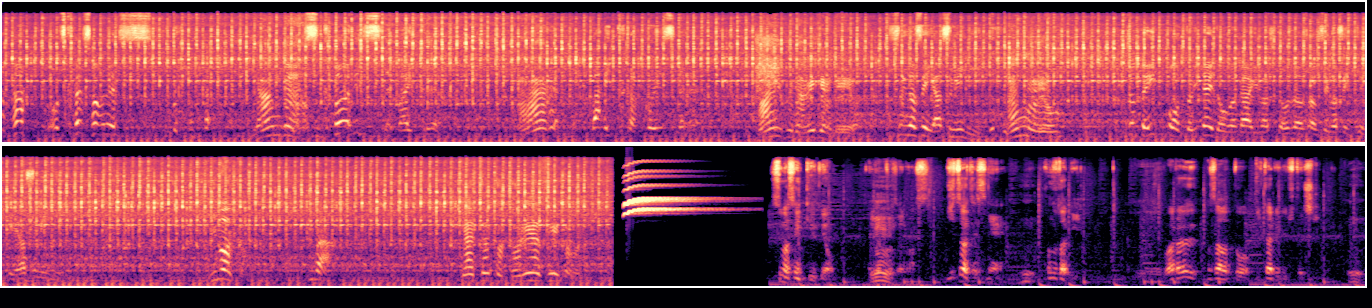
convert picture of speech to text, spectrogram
かお疲れ様です。なんだよすごいっすね。バイク。あバイクかっこいいっすね。バイクだけじゃねえよ。すいません休みに。なんのよ。ちょっと一本撮りたい動画がありまして小沢さんすいません急遽休みに。今か。今。いやちょっと取りやすいかもすいません、急遽。ありがとうございます。実はですね、うん。この度、えー笑う小沢と怒れる人志、うん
